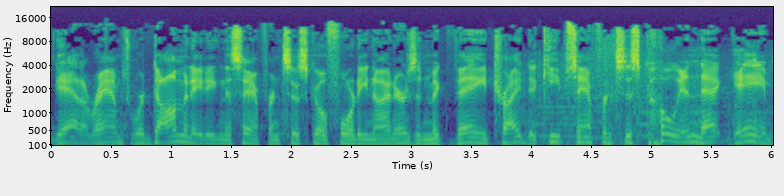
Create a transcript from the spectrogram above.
Yeah, the Rams were dominating the San Francisco 49ers, and McVay tried to keep San Francisco in that game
